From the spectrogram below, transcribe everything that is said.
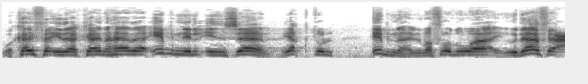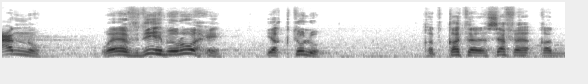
وكيف إذا كان هذا ابن الإنسان يقتل ابنه المفروض هو يدافع عنه ويفديه بروحه يقتله؟ قد قتل سفه قد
